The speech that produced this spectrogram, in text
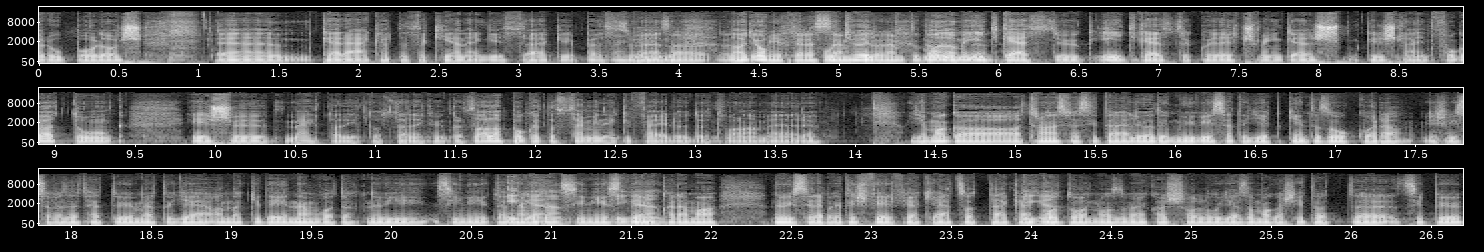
rupolos eh, kerák, hát ezek ilyen egész elképesztően nagyok. Úgyhogy nem tudom, mondom, így kezdtük, így kezdtük, hogy egy sminkes kislányt fogadtunk, és ő megtanította nekünk az alapokat, aztán mindenki fejlődött valamerre. Ugye maga a transvestita előadó művészet egyébként az ókorra is visszavezethető, mert ugye annak idején nem voltak női színé, tehát igen, nem voltak színésznők, hanem a női szerepeket is férfiak játszották el, kotornozva, meg hasonló, ugye ez a magasított cipő.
